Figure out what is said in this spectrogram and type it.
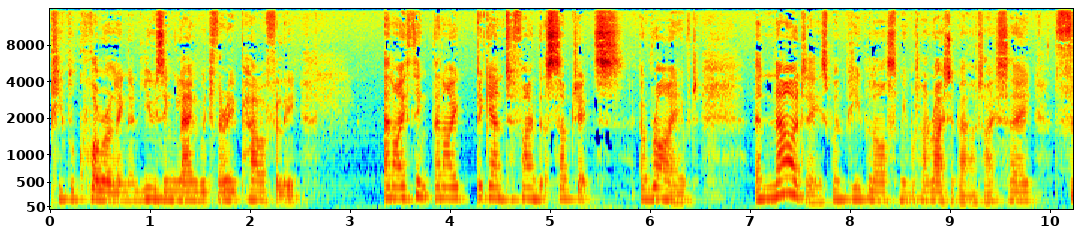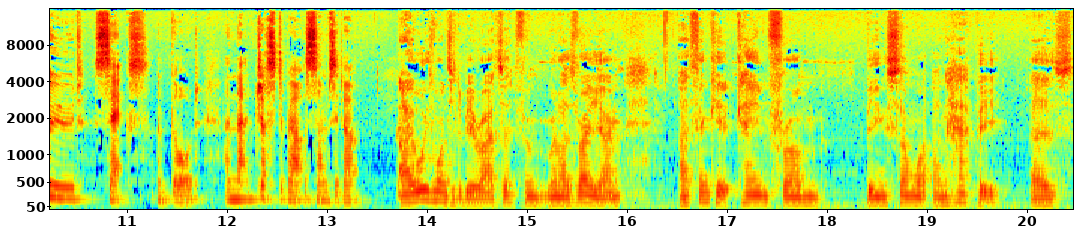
people quarrelling and using language very powerfully. And I think then I began to find that subjects arrived. And nowadays, when people ask me what I write about, I say food, sex, and God, and that just about sums it up. I always wanted to be a writer from when I was very young. I think it came from being somewhat unhappy as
